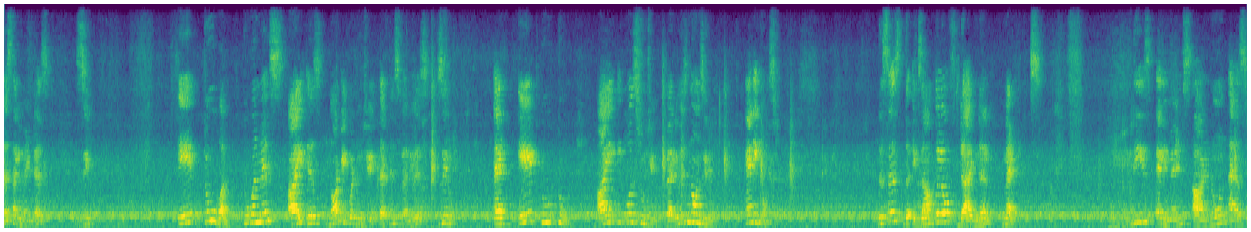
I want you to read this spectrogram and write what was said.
this element is 0 a 2 1 2 1 means i is not equal to j that means value is 0 and a 2 2 i equals to j value is non-zero any constant this is the example of diagonal matrix. These elements are known as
